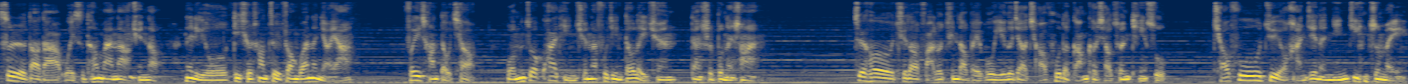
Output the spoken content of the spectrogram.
次日到达韦斯特曼纳群岛，那里有地球上最壮观的鸟崖，非常陡峭。我们坐快艇去那附近兜了一圈，但是不能上岸。最后去到法罗群岛北部一个叫乔夫的港口小村停宿。乔夫具有罕见的宁静之美。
